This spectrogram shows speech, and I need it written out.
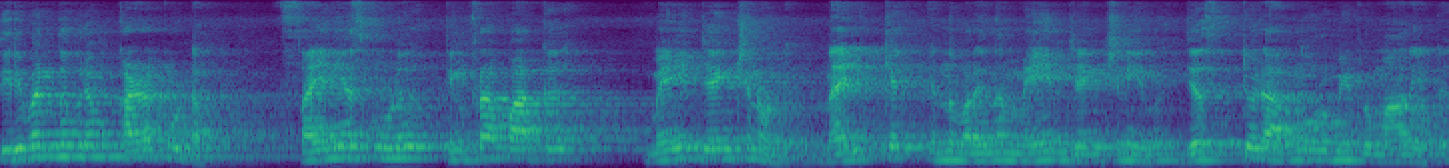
Thiruvananthapuram Kazhakkoottam Sainik school Kinfra park main junction ഉണ്ട്. നരിക്കൽ എന്ന് പറയുന്ന മെയിൻ ജംഗ്ഷനിൽ നിന്ന് ജസ്റ്റ് ഒരു അറുന്നൂറ് മീറ്റർ മാറിയിട്ട്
